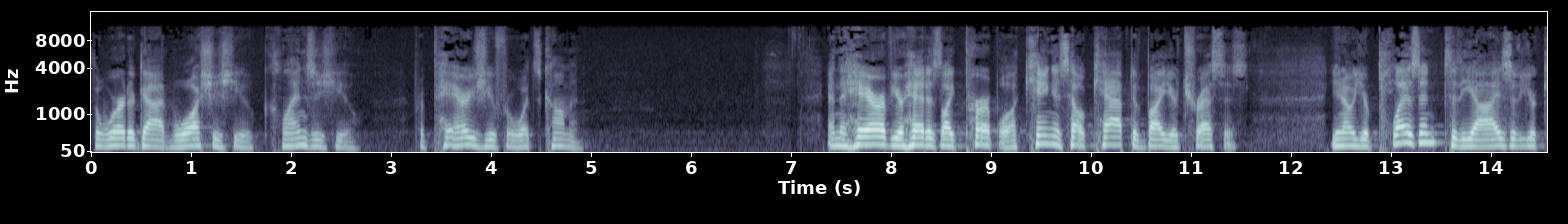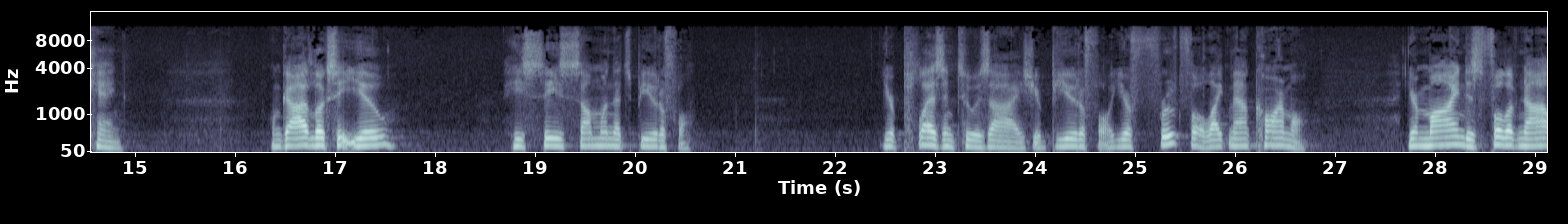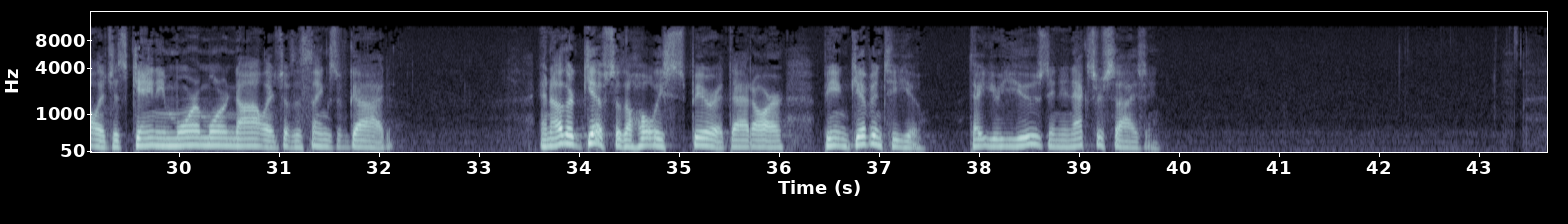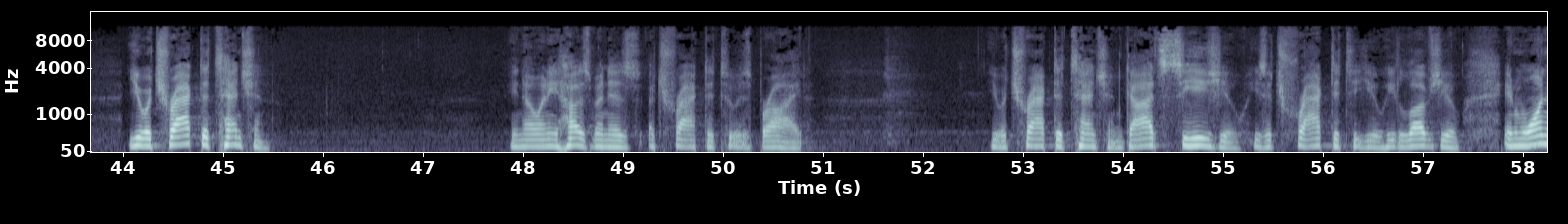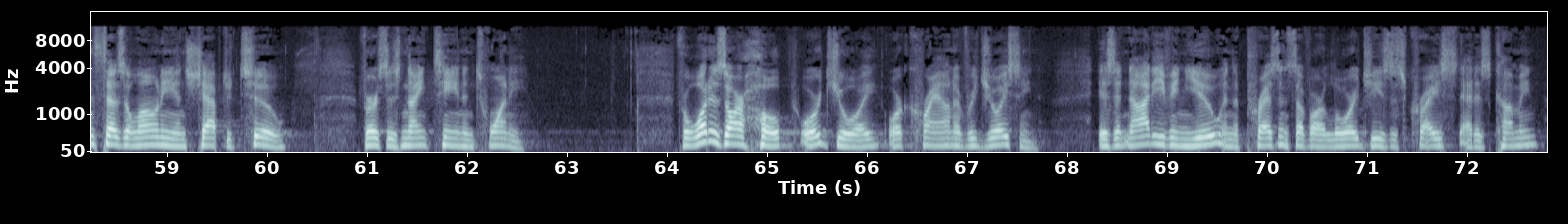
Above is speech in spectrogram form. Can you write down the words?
The Word of God washes you, cleanses you, prepares you for what's coming and the hair of your head is like purple. A king is held captive by your tresses. You know, you're pleasant to the eyes of your king. When God looks at you, he sees someone that's beautiful. You're pleasant to his eyes. You're beautiful. You're fruitful like Mount Carmel. Your mind is full of knowledge. It's gaining more and more knowledge of the things of God. And other gifts of the Holy Spirit that are being given to you that you're using and exercising. You attract attention. You know, any husband is attracted to his bride. You attract attention. God sees you. He's attracted to you. He loves you. In 1 Thessalonians chapter 2, verses 19 and 20. For what is our hope or joy or crown of rejoicing? Is it not even you in the presence of our Lord Jesus Christ at his coming?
